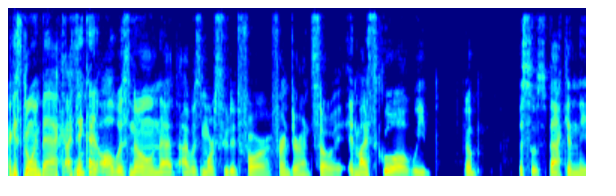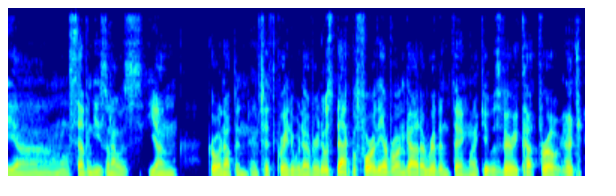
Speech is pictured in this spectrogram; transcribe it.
I guess going back, I think I'd always known that I was more suited for for endurance. So, in my school, we, you know, this was back in the uh, 70s when I was young, growing up in, in fifth grade or whatever. And it was back before the everyone got a ribbon thing. Like it was very cutthroat. Like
